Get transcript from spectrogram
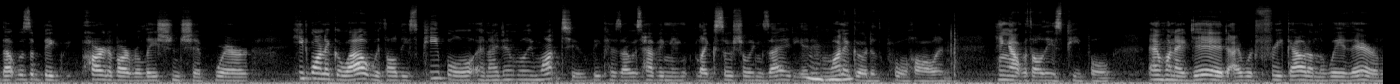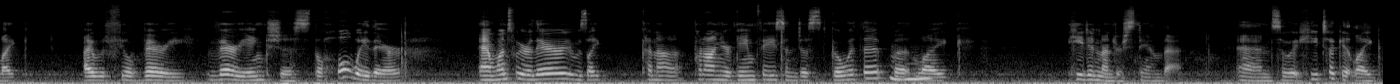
that was a big part of our relationship where he'd want to go out with all these people and I didn't really want to because I was having like social anxiety. I didn't Mhm. want to go to the pool hall and hang out with all these people. And when I did, I would freak out on the way there. Like I would feel very, very anxious the whole way there. And once we were there, it was like kind of put on your game face and just go with it. But Mhm. like he didn't understand that. And so it, he took it like,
